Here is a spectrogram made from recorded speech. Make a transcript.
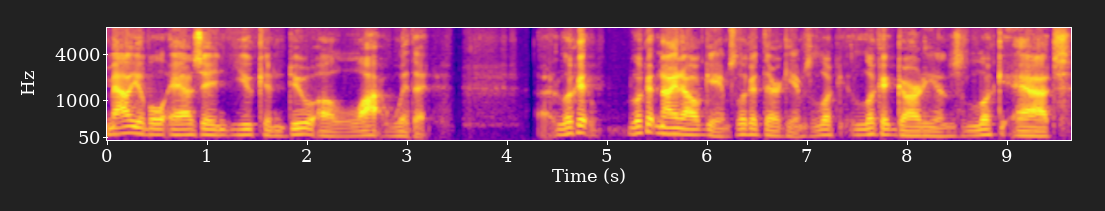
Malleable as in you can do a lot with it. Uh, look at look at Night Owl games, look at their games, look look at Guardians, look at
